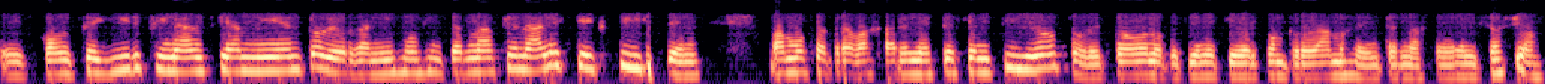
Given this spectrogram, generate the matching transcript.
eh, conseguir financiamiento de organismos internacionales que existen vamos a trabajar en este sentido, sobre todo lo que tiene que ver con programas de internacionalización.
